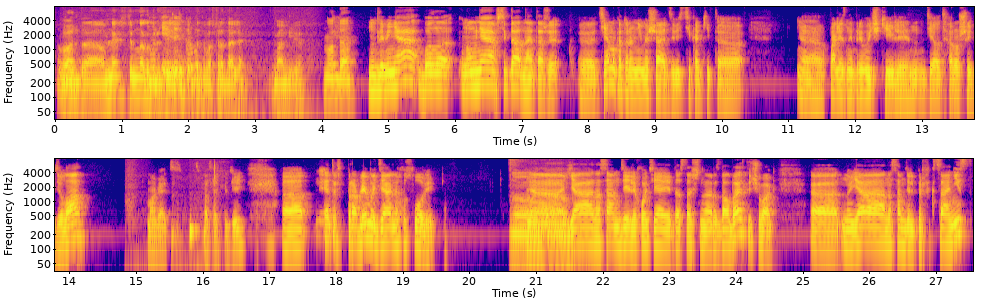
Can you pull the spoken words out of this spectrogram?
Вот. Да, у меня, кстати, много то друзей от этого страдали в Англии. Вот да. Ну, для меня было... Ну, у меня всегда одна и та же э, тема, которая мне мешает завести какие-то э, полезные привычки или делать хорошие дела, помогать спасать людей. Э, это проблема идеальных условий. О, Э, да. Я на самом деле, хоть я и достаточно раздолбайстый чувак, э, но я на самом деле перфекционист,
